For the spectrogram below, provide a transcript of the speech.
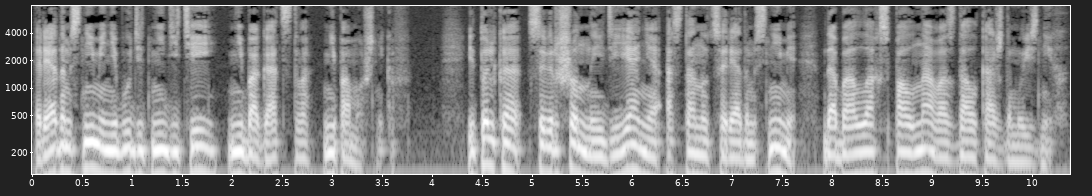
Рядом с ними не будет ни детей, ни богатства, ни помощников. И только совершенные деяния останутся рядом с ними, дабы Аллах сполна воздал каждому из них,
